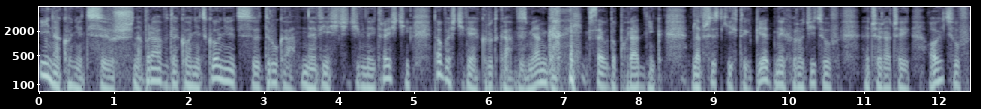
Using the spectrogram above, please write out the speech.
I na koniec, już naprawdę koniec, koniec, druga wieść dziwnej treści to właściwie krótka wzmianka i pseudoporadnik dla wszystkich tych biednych rodziców, czy raczej ojców,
